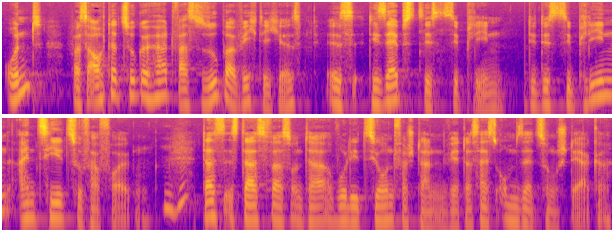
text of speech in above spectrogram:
Und was auch dazu gehört, was super wichtig ist, ist die Selbstdisziplin. Die Disziplin, ein Ziel zu verfolgen. Mhm. Das ist das, was unter Volition verstanden wird. Das heißt Umsetzungsstärke.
